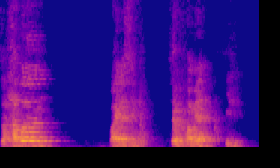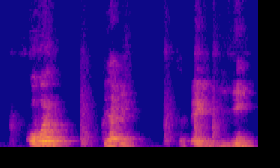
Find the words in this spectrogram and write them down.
자, 합은 마이너스 1. 제곱하면 1. 곱은 그냥 1. 그래서 빼기 2.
